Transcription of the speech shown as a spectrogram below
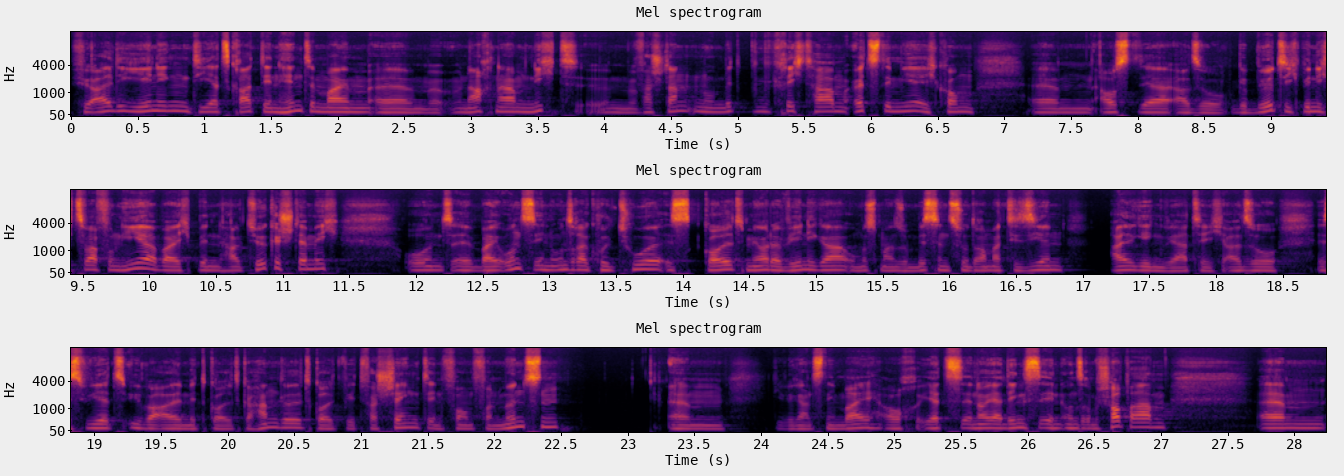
für all diejenigen, die jetzt gerade den Hint in meinem ähm, Nachnamen nicht ähm, verstanden und mitgekriegt haben, Özdemir, ich komme ähm, aus der, also gebürtig bin ich zwar von hier, aber ich bin halt türkischstämmig und äh, bei uns in unserer Kultur ist Gold mehr oder weniger, um es mal so ein bisschen zu dramatisieren, allgegenwärtig. Also es wird überall mit Gold gehandelt, Gold wird verschenkt in Form von Münzen. Die wir ganz nebenbei auch jetzt neuerdings in unserem Shop haben. Ähm,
